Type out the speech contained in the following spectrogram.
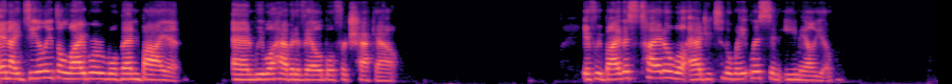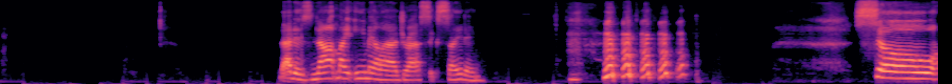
And ideally the library will then buy it and we will have it available for checkout. If we buy this title, we'll add you to the waitlist and email you. That is not my email address. Exciting. so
